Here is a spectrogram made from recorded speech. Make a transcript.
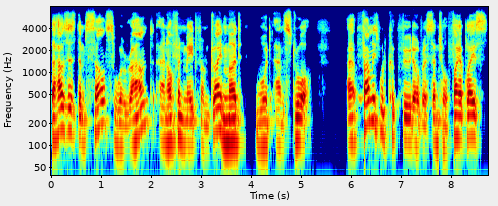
The houses themselves were round and often made from dried mud, wood, and straw. Uh, families would cook food over a central fireplace.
